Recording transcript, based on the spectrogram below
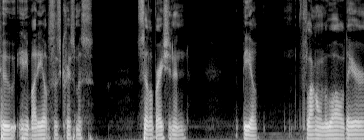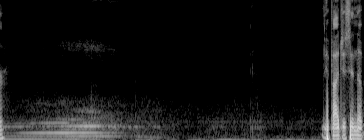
to anybody else's Christmas celebration and be a fly on the wall there if I just end up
